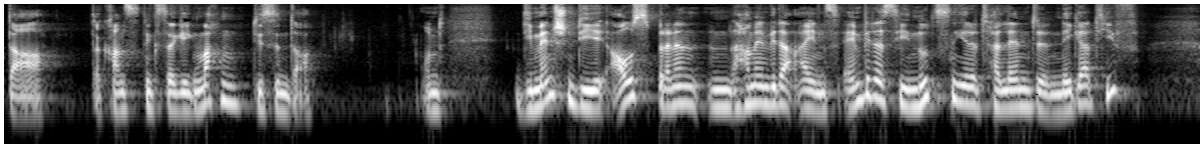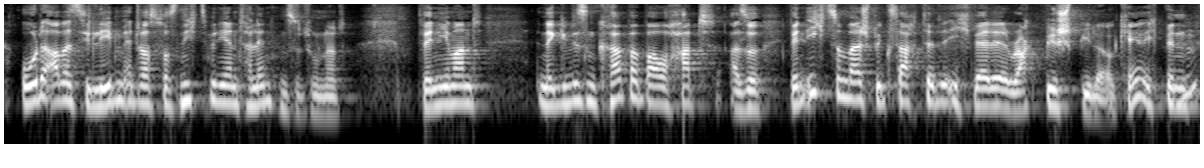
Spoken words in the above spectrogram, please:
da. Da kannst du nichts dagegen machen, die sind da. Und die Menschen, die ausbrennen, haben entweder eins. Entweder sie nutzen ihre Talente negativ oder aber sie leben etwas, was nichts mit ihren Talenten zu tun hat. Wenn jemand einen gewissen Körperbau hat, also wenn ich zum Beispiel gesagt hätte, ich werde Rugby-Spieler, okay, ich bin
